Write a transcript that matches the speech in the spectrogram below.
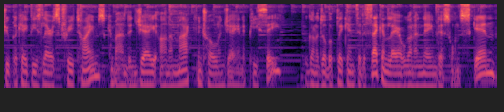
duplicate these layers three times, Command and J on a Mac, Control and J on a PC. We're going to double click into the second layer. We're going to name this one Skin.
